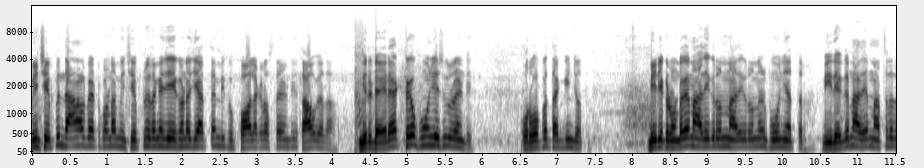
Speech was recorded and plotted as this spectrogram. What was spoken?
మేము చెప్పిన దానాలు పెట్టకుండా మేము చెప్పిన విధంగా చేయకుండా చేస్తే మీకు పాలు ఎక్కడ వస్తాయండి? రావు కదా. మీరు డైరెక్ట్గా ఫోన్ చేసి రండి ఓ రూపాయి తగ్గించి వస్తుంది మీరు ఇక్కడ ఉండగా నా దగ్గర ఉన్న నా దగ్గర ఉన్న ఫోన్ చేస్తారు. మీ దగ్గర నా దగ్గర నచ్చలేదు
